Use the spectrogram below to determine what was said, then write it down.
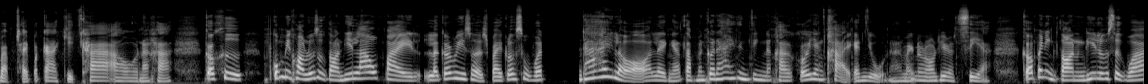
แบบใช้ปากกาขีดค่าเอานะคะ ก็คือก็มีความรู้สึกตอนที่เล่าไป แล้วก็รีเสิร์ชไปก็รู้สึกว่า ได้เหรออะไรเงี้ยแต่มันก็ได้จริง ๆนะคะ ก็ยังขายกันอยู่นะแมคโดนัลด์ที่รัสเซีย ก็เป็นอีกตอนหนึงที่รู้สึกว่า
